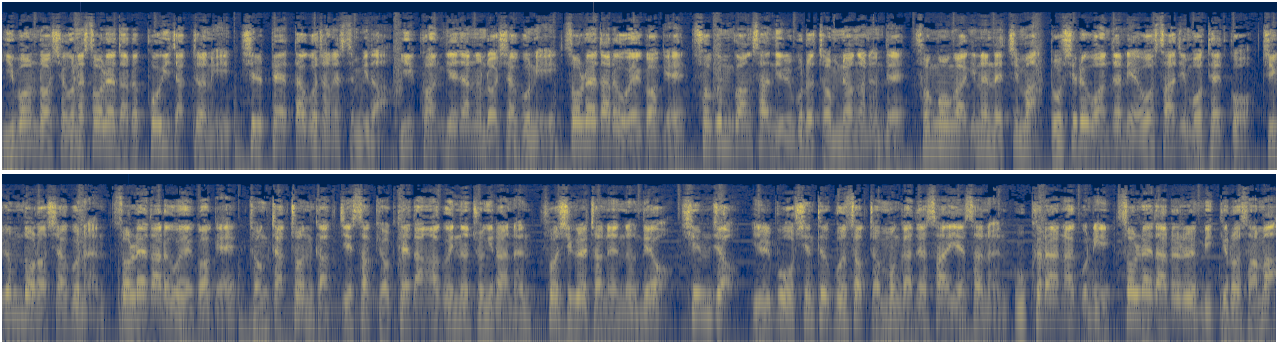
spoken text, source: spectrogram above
이번 러시아군의 솔레다르 포위 작전이 실패했다고 전했습니다. 이 관계자는 러시아군이 솔레다르 외곽에 소금 광산 일부를 점령하는데 성공하기는 했지만 도시를 완전히 에워싸지 못했고 지금도 러시아군은 솔레다르 외곽에 정착촌 각지에서 격퇴당하고 있는 중이라는 소식을 전했는데요. 심지어 일부 OSINT 분석 전문가들 사이에서는 우크라이나군이 솔레다르를 미끼로 삼아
